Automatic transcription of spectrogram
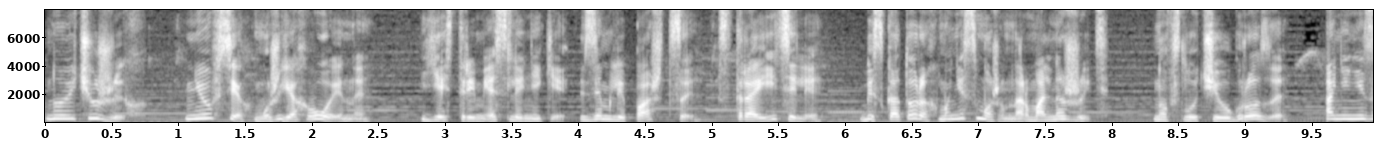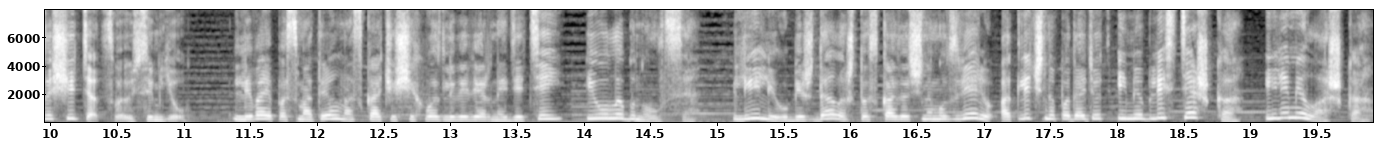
но и чужих. Не у всех мужьях воины. Есть ремесленники, землепашцы, строители, без которых мы не сможем нормально жить. Но в случае угрозы они не защитят свою семью. Левай посмотрел на скачущих возле Виверны детей и улыбнулся. Лили убеждала, что сказочному зверю отлично подойдет имя Блестяшка или Милашка,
